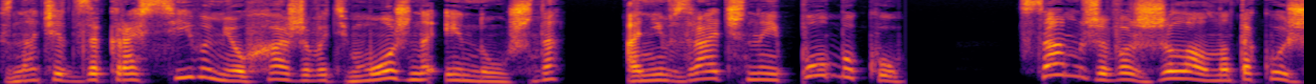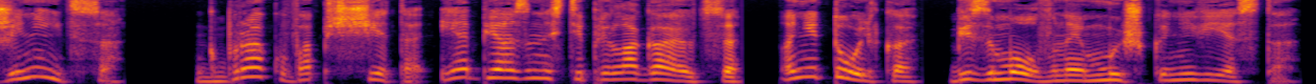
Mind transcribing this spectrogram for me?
Значит, за красивыми ухаживать можно и нужно, а невзрачные по боку. Сам же возжелал на такой жениться. К браку вообще-то и обязанности прилагаются, а не только безмолвная мышка-невеста.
